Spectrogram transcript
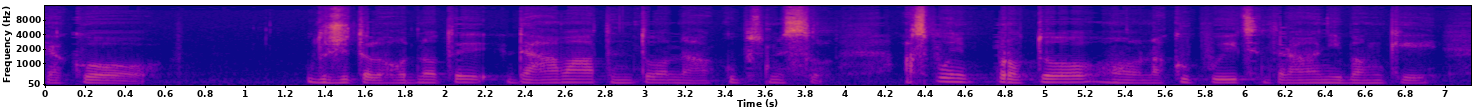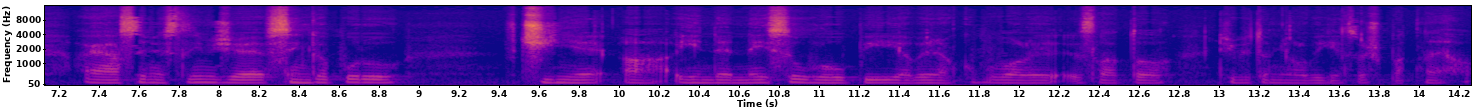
jako udržitel hodnoty, dává tento nákup smysl. Aspoň proto ho nakupují centrální banky a já si myslím, že v Singapuru, v Číně a jinde nejsou hloupí, aby nakupovali zlato, když by to mělo být něco špatného.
